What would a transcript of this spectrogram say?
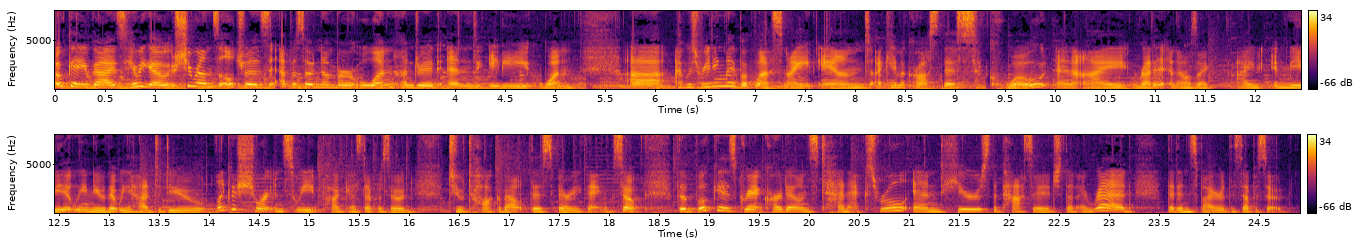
Okay, you guys, here we go. She Runs Ultras, episode number 181. Uh, I was reading my book last night and I came across this quote and I read it and I was like, I immediately knew that we had to do like a short and sweet podcast episode to talk about this very thing. So, the book is Grant Cardone's 10x rule, and here's the passage that I read that inspired this episode.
